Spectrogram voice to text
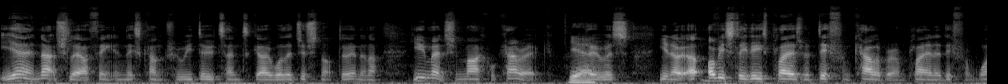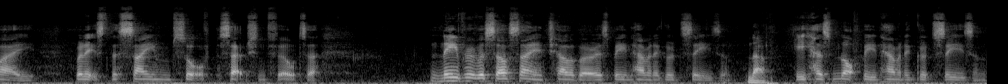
Yeah, naturally, I think in this country we do tend to go, well, they're just not doing enough. You mentioned Michael Carrick, Yeah. who was, you know, obviously these players are a different calibre and play in a different way, but it's the same sort of perception filter. Neither of us are saying Chalobah has been having a good season. No. He has not been having a good season.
